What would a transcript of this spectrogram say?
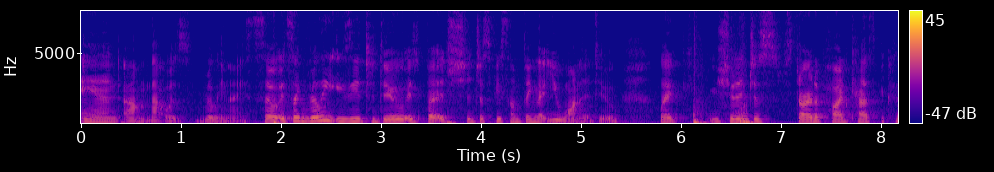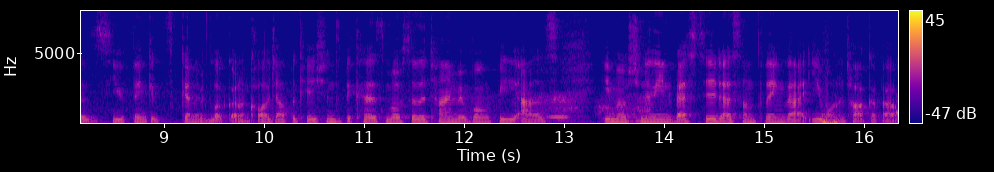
And um, that was really nice. So it's like really easy to do but it should just be something that you want to do. Like you shouldn't just start a podcast because you think it's gonna look good on college applications because most of the time it won't be as emotionally invested as something that you want to talk about.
